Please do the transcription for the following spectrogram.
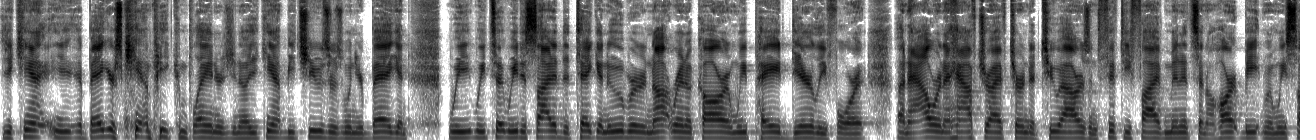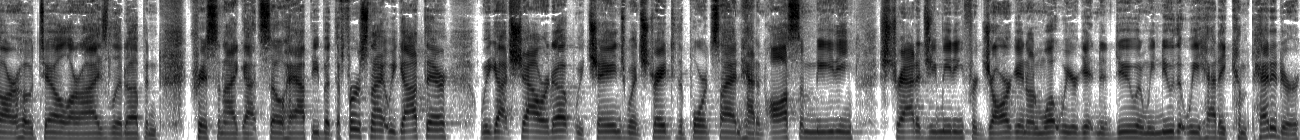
you can't you, beggars can't be complainers, you know, you can't be choosers when you're begging. We we t- we decided to take an Uber, and not rent a car, and we paid dearly for it. An hour and a half drive turned to two hours and fifty five minutes in a heartbeat. And when we saw our hotel, our eyes lit up, and Chris and I got so happy. But the first night we got there, we got showered up, we changed, went straight to the port side, and had an awesome meeting, strategy meeting for jargon on what we were getting to do. And we knew that we had a competitor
